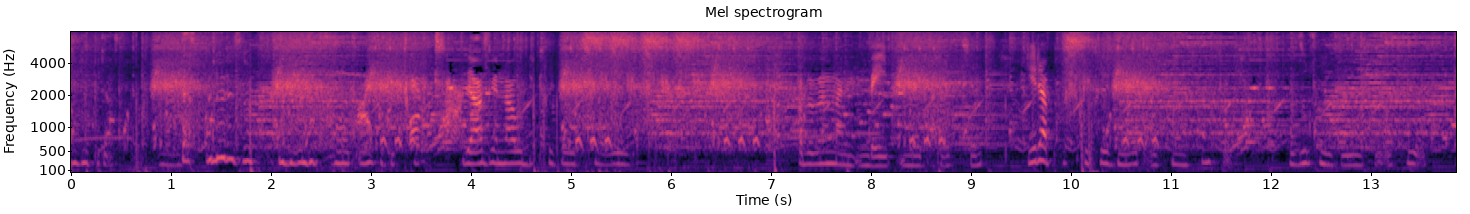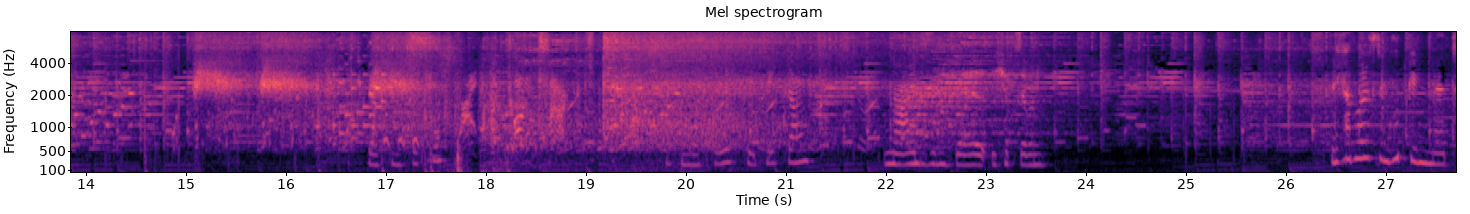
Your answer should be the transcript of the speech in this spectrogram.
die Lücke das. Das Blöde ist nur, die gewinnen sofort. Contract. Ja, genau, die kriegt jetzt schnell. Aber wenn man Mate Mate wechselt. Jeder pusht gefühlt Mate auf 25. Versuch mir so okay. Ich bleib den Fokus. Broke the contract. Ich bin noch hoch für Takedown. Nein, die sind Bell. Ich hab's aber nicht. Welcher Ball ist denn gut gegen Matt?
